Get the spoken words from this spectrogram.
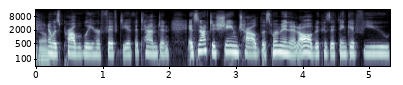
Yeah. and it was probably her 50th attempt. And it's not to shame childless women at all, because I think if you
